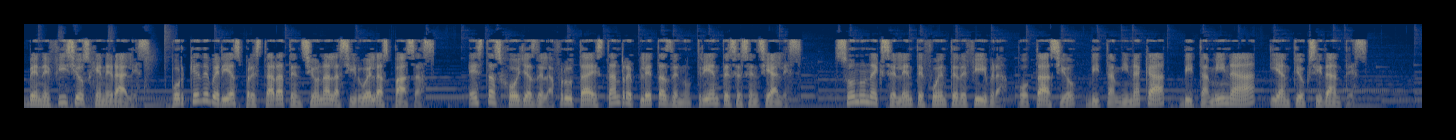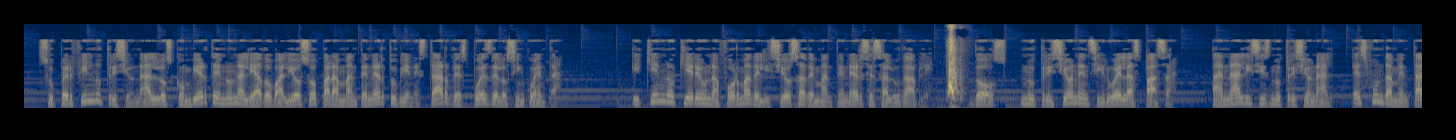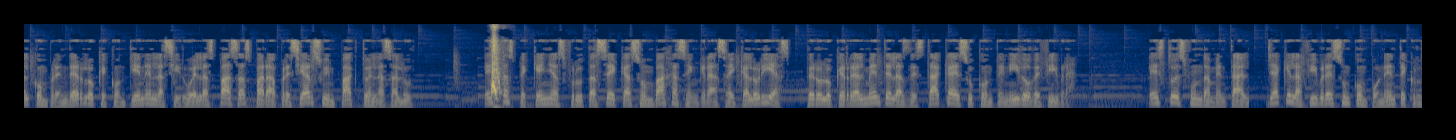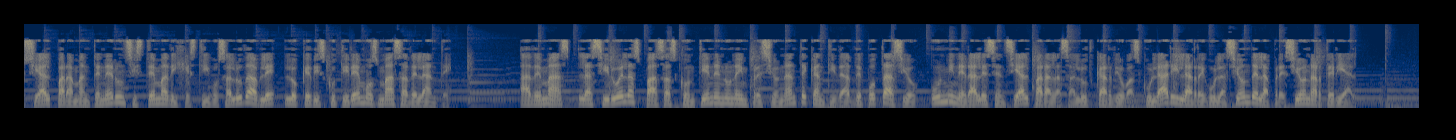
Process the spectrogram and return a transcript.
Beneficios generales. ¿Por qué deberías prestar atención a las ciruelas pasas? Estas joyas de la fruta están repletas de nutrientes esenciales. Son una excelente fuente de fibra, potasio, vitamina K, vitamina A y antioxidantes. Su perfil nutricional los convierte en un aliado valioso para mantener tu bienestar después de los 50. ¿Y quién no quiere una forma deliciosa de mantenerse saludable? 2. Nutrición en ciruelas pasa. Análisis nutricional. Es fundamental comprender lo que contienen las ciruelas pasas para apreciar su impacto en la salud. Estas pequeñas frutas secas son bajas en grasa y calorías, pero lo que realmente las destaca es su contenido de fibra. Esto es fundamental, ya que la fibra es un componente crucial para mantener un sistema digestivo saludable, lo que discutiremos más adelante. Además, las ciruelas pasas contienen una impresionante cantidad de potasio, un mineral esencial para la salud cardiovascular y la regulación de la presión arterial.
